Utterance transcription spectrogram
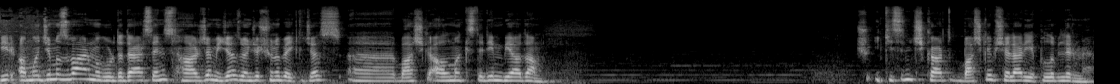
Bir amacımız var mı burada derseniz harcamayacağız. Önce şunu bekleyeceğiz. Ee, başka almak istediğim bir adam. Şu ikisini çıkartıp başka bir şeyler yapılabilir mi?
